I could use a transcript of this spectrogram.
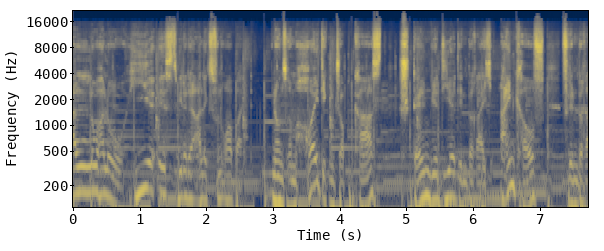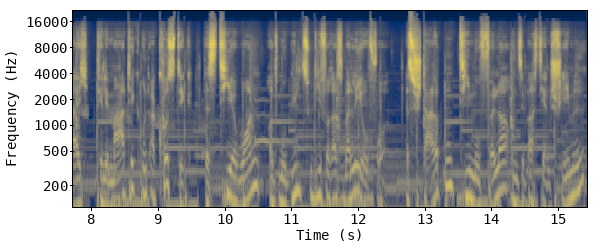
Hallo, hallo, hier ist wieder der Alex von Orbeit. In unserem heutigen Jobcast stellen wir dir den Bereich Einkauf für den Bereich Telematik und Akustik des Tier One Automobilzulieferers Valeo vor. Es starten Timo Völler und Sebastian Schemel,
